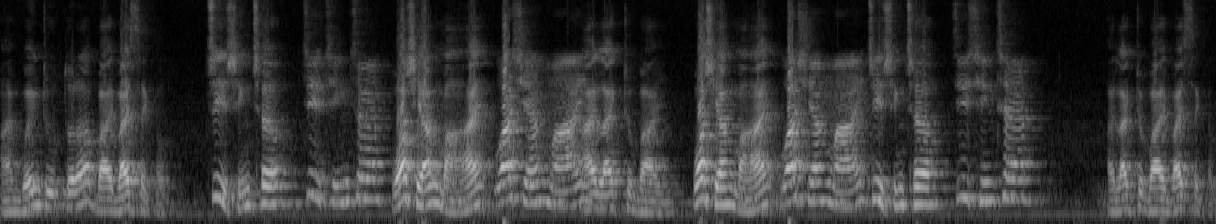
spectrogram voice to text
I'm going to Utoa by bicycle。自行车，自行车。我想买，我想买。I like to buy。我想买，我想买自行车，自行车。I like to buy bicycle。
